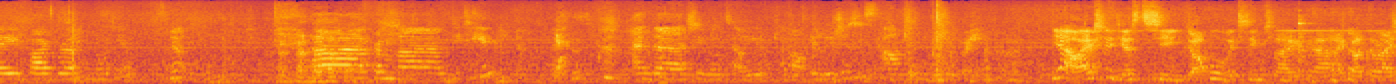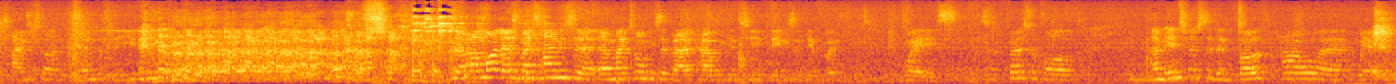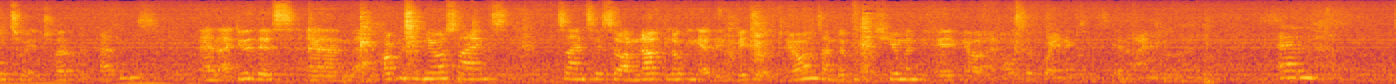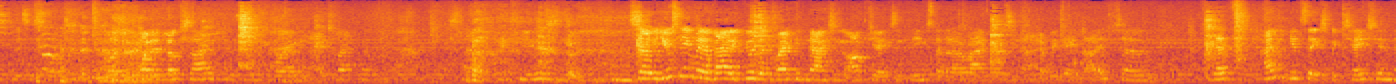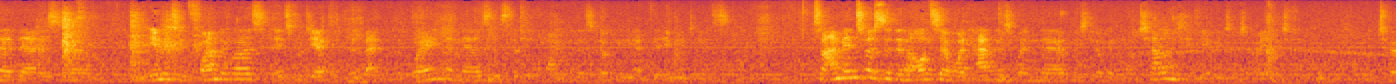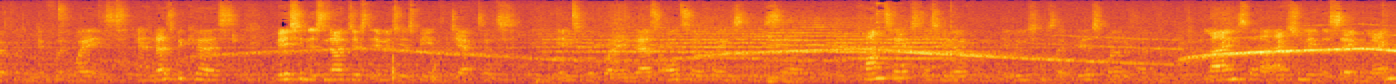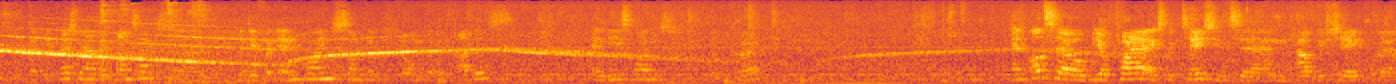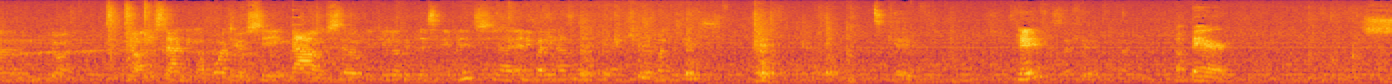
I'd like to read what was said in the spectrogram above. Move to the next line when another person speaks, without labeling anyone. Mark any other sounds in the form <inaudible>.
by Barbara Nordhjem.
Yeah.
Uh, from uh, DTU. Yes. And uh, she will tell you about illusions after the visual brain.
Yeah, I'm actually just seeing double, which seems like uh, I got the right time slot at the end of the evening. <laughs> so more or less, my time is uh, uh, my talk is about how we can see things in different ways. So first of all, I'm interested in both how uh, we're able to interpret patterns, and I do this um, as a cognitive neuroscience scientist. So I'm not looking at individual neurons; I'm looking at human behavior and also brain activity and eye movement. And this is sort of what, it, what it looks like. It's wearing an eye tracker. So usually we're very good at recognizing objects and things that are around us in our everyday life. So that kind of gives the expectation that there's uh, an image in front of us, it's projected in the back brain, and there's this little monkey that's looking at the images. So I'm interested in also what happens when uh, we look at more challenging images or images interpret in different ways. And that's because vision is not just images being projected into the brain. There's also, for instance, um, context, as we know from illusions like this, where we have lines that are actually the same length, but because we have the context, uh, the different endpoints, some look longer than others, and these ones look curved. And also, your prior expectations um, help you shape um, your your understanding of what you're seeing now. So if you look at this image, uh, anybody has an idea what it is?
It's a cave.
Cave?
It's a cave. Yeah.
A bear.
